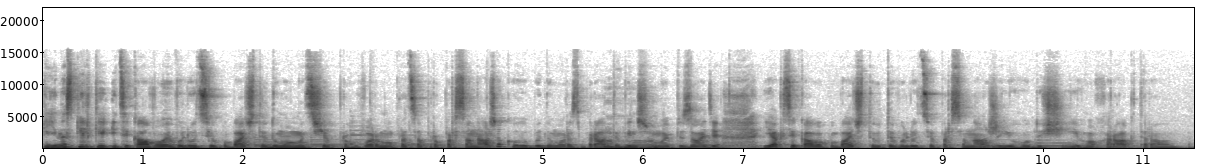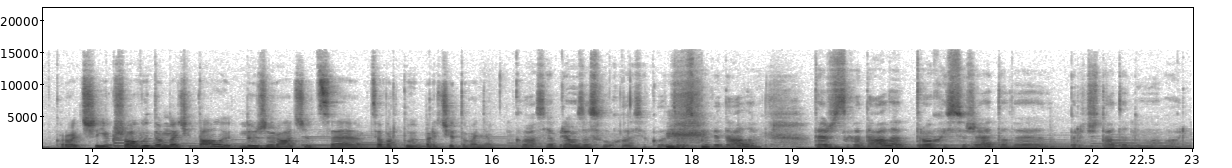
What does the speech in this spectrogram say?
і наскільки і цікаво еволюцію побачити, я думаю, ми ще проговоримо про це про персонажа, коли будемо розбирати в іншому епізоді. Як цікаво побачити от еволюцію персонажа, його душі, його характера. Коротше, якщо ви давно читали, дуже раджу, це, це вартує перечитування. Клас, я прям заслухалася, коли ти розповідала. Теж згадала трохи сюжет, але перечитати, думаю, варто.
